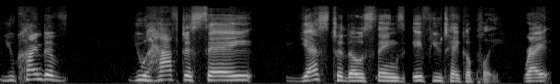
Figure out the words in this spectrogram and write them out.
you kind of you have to say yes to those things if you take a plea right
